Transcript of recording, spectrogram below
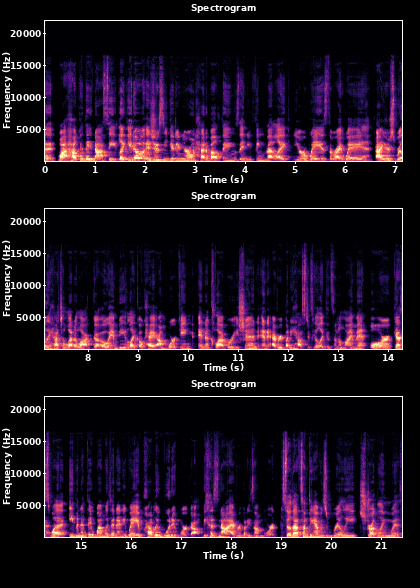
And why how could they not see? Like you know it's just you get in your own head about things and you think that like your way is the right way. And i just really had to let a lot go and be like okay i'm working in a collaboration and everybody has to feel like it's an alignment. Or guess what? Even if they went with it anyway it probably wouldn't work out because not everybody's on board. So that's something i was really struggling with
